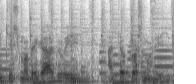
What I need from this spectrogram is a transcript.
Muitíssimo obrigado e até o próximo vídeo.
